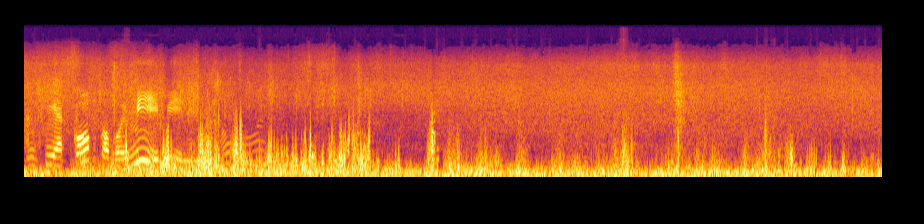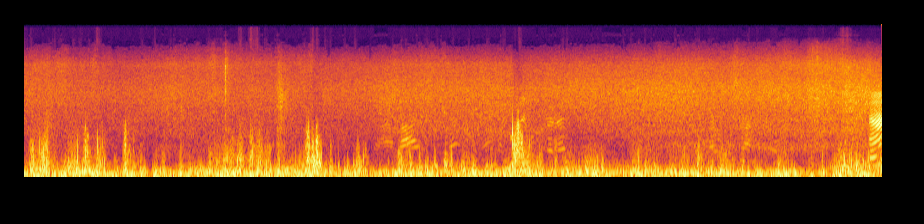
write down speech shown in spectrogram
อันเขียดกบก็บ่มีปีนี้ฮะ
